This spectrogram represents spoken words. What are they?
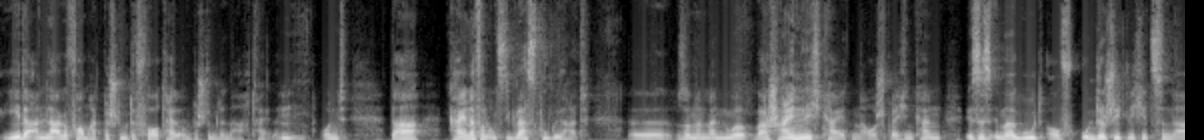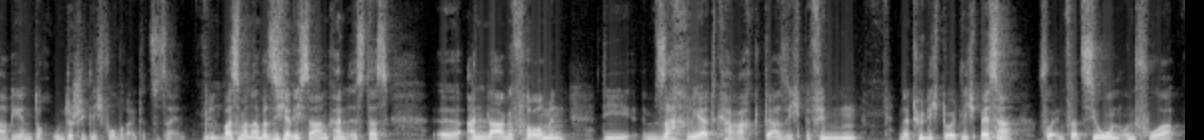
jede Anlageform hat bestimmte Vorteile und bestimmte Nachteile. Mhm. Und da keiner von uns die Glaskugel hat, sondern man nur Wahrscheinlichkeiten aussprechen kann, ist es immer gut, auf unterschiedliche Szenarien doch unterschiedlich vorbereitet zu sein. Mhm. Was man aber sicherlich sagen kann, ist, dass Anlageformen, die im Sachwertcharakter sich befinden, natürlich deutlich besser vor Inflation und vor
